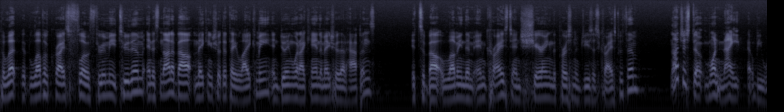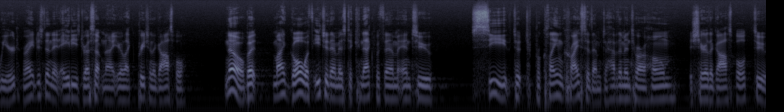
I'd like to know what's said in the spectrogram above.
to let the love of Christ flow through me to them. And it's not about making sure that they like me and doing what I can to make sure that happens. It's about loving them in Christ and sharing the person of Jesus Christ with them. Not just one night, that would be weird, right? Just in an 80s dress up night, you're like preaching the gospel. No, but my goal with each of them is to connect with them and to see, to, to proclaim Christ to them, to have them into our home, to share the gospel, to,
